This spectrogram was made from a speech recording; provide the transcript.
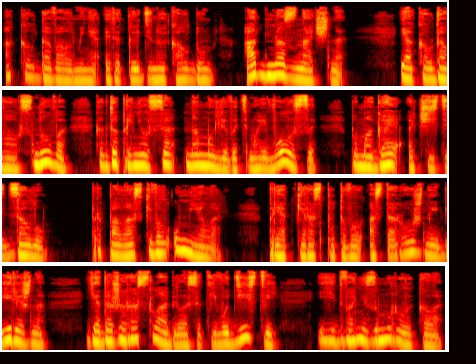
Околдовал меня этот ледяной колдун однозначно. и околдовал снова, когда принялся намыливать мои волосы, помогая очистить залу. Прополаскивал умело, прятки распутывал осторожно и бережно, я даже расслабилась от его действий и едва не замурлыкала,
